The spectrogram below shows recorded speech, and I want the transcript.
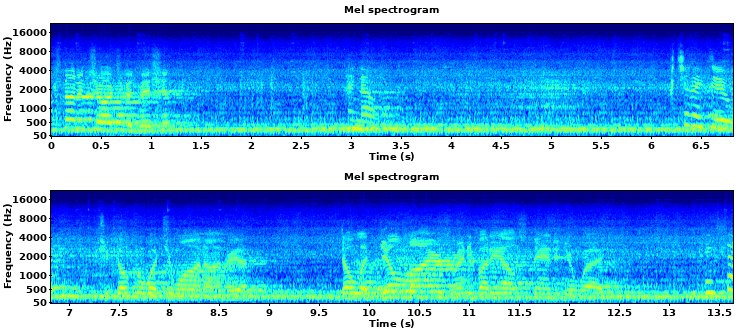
He's not in charge of admission. I know. What should I do? You should go for what you want, Andrea. Don't let Gil Myers or anybody else stand in your way. You think so?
